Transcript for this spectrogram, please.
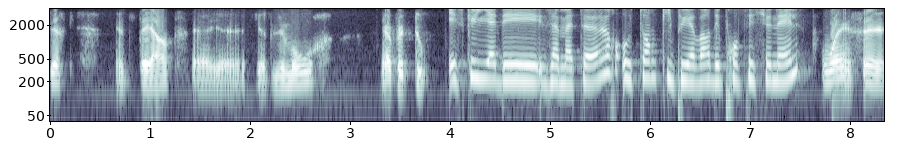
cirque, il y a du théâtre, il y a, il y a de l'humour. Il y a un peu de tout. Est-ce qu'il y a des amateurs autant qu'il peut y avoir des professionnels? Oui, c'est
